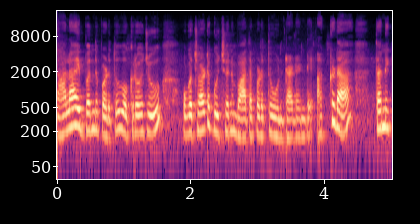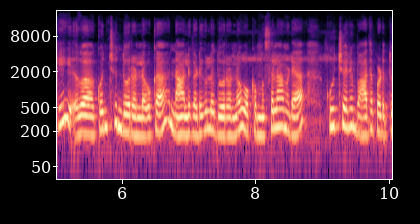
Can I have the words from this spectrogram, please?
చాలా ఇబ్బంది పడుతూ ఒకరోజు ఒక చోట కూర్చొని బాధపడుతూ ఉంటాడండి. అక్కడ తనకి కొంచెం దూరంలో ఒక నాలుగు అడుగుల దూరంలో ఒక ముసలామిడ కూర్చొని బాధపడుతూ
